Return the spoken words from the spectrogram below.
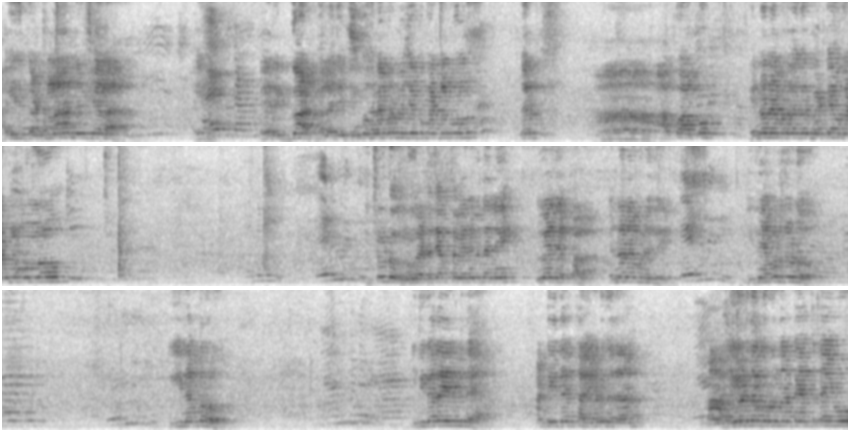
ఐదు గంటల నిమిషాల? ఐదు. వెరీ గుడ్ అలా చెప్పి. ఇంకొక నెంబర్ మీద చెప్పు గంటల ముందు. జరుపు. ఎన్నో నెంబర్ దగ్గర పెట్టావు గంటల ముందు? చూడు నువ్వు ఎట్లా చెప్తావు ఎనిమిది అని నువ్వే చెప్పాలా? ఎన్నో నెంబర్ ఇది? ఇది నెంబర్ చూడు. ఈ నెంబరు? ఇది కదా ఎనిమిదే? అంటే ఇదెంత ఏడు కదా? ఏడు దగ్గర ఉందంటే ఎంత టైము?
